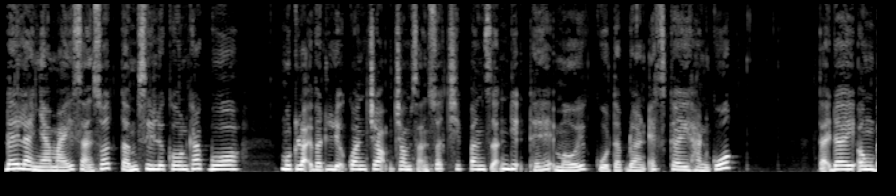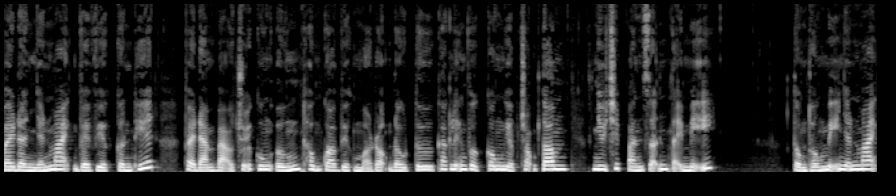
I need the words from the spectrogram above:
Đây là nhà máy sản xuất tấm silicon carbon một loại vật liệu quan trọng trong sản xuất chip bán dẫn điện thế hệ mới của tập đoàn SK Hàn Quốc. Tại đây, ông Biden nhấn mạnh về việc cần thiết phải đảm bảo chuỗi cung ứng thông qua việc mở rộng đầu tư các lĩnh vực công nghiệp trọng tâm như chip bán dẫn tại Mỹ. Tổng thống Mỹ nhấn mạnh,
